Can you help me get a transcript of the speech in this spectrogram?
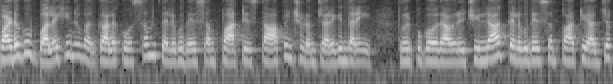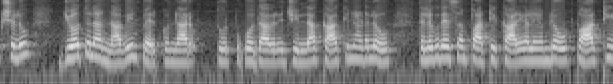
బడుగు బలహీన వర్గాల కోసం తెలుగుదేశం పార్టీ స్థాపించడం జరిగిందని తూర్పుగోదావరి జిల్లా తెలుగుదేశం పార్టీ అధ్యక్షులు జ్యోతుల నవీన్ పేర్కొన్నారు. తూర్పుగోదావరి జిల్లా కాకినాడలో తెలుగుదేశం పార్టీ కార్యాలయంలో పార్టీ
